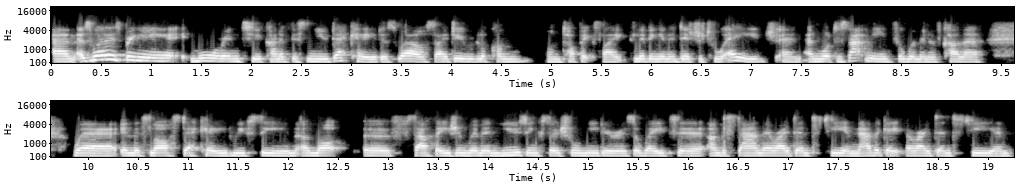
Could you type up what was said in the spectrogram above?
um, as well as bringing it more into kind of this new decade as well. So I do look on on topics like living in a digital age and, and what does that mean for women of color, where in this last decade we've seen a lot of South Asian women using social media as a way to understand their identity and navigate their identity and,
